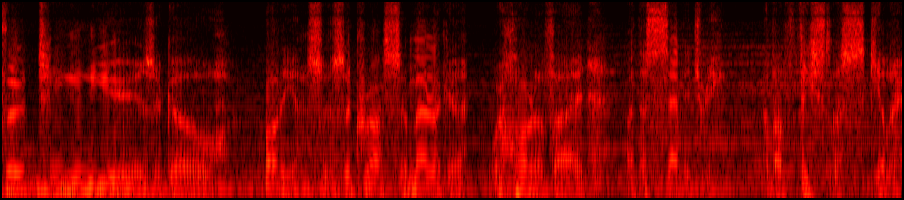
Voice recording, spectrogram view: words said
Thirteen years ago, audiences across America were horrified by the savagery of a faceless killer.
